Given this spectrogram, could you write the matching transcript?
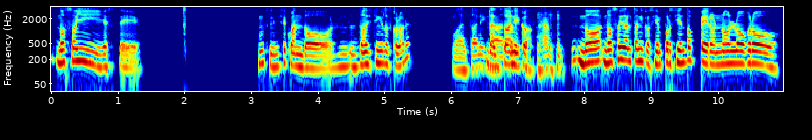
no soy este ¿Cómo se le dice cuando no distingue los colores? Como daltónico. Daltónico. No, no soy daltónico 100%, pero no logro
